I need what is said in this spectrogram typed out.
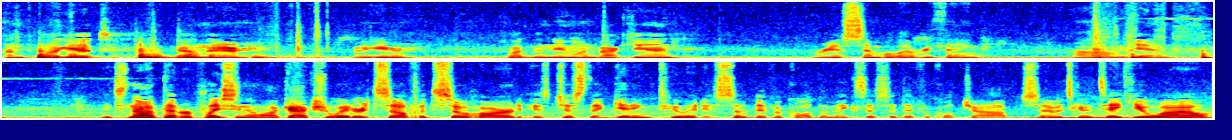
unplug it, down there, right here. Plug the new one back in, reassemble everything. Um, again, it's not that replacing the lock actuator itself it's so hard, it's just that getting to it is so difficult that makes this a difficult job. So it's going to take you a while.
